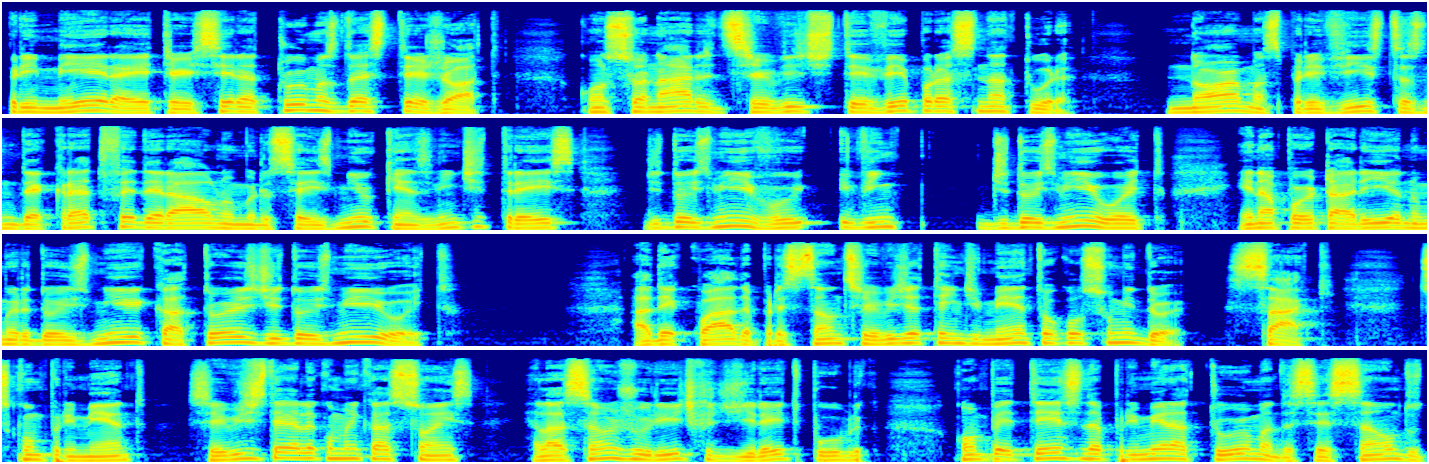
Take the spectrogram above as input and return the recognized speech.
Primeira e terceira turmas do STJ. Concessionária de serviço de TV por assinatura normas previstas no Decreto Federal número 6523 de 2020, de 2008 e na Portaria número 2014 de 2008. Adequada prestação de serviço de atendimento ao consumidor, SAC, descumprimento, serviço de telecomunicações, relação jurídica de direito público, competência da primeira turma da sessão do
